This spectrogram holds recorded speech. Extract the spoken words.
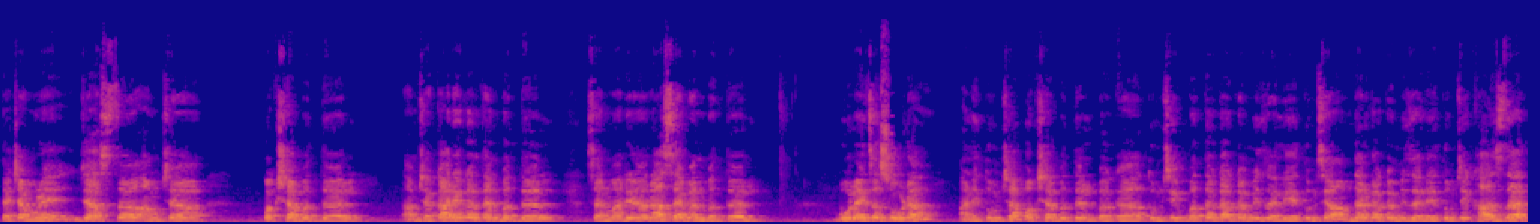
त्याच्यामुळे जास्त आमच्या पक्षाबद्दल आमच्या कार्यकर्त्यांबद्दल सन्मान्य राजसाहेबांबद्दल बोलायचं सोडा आणि तुमच्या पक्षाबद्दल बघा. तुमची मतं का कमी झाली तुमचे आमदार का कमी झाले तुमचे खासदार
